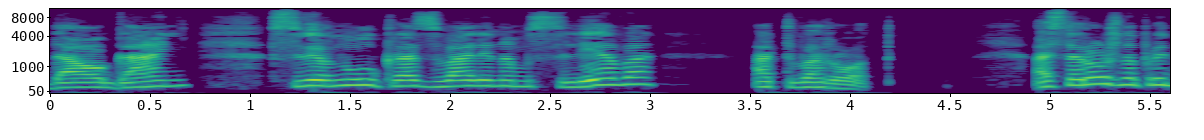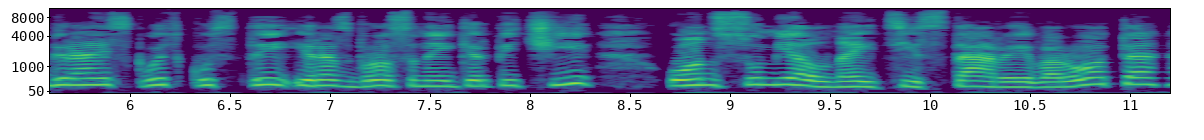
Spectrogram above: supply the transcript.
Даогань свернул к развалинам слева от ворот. Осторожно пробираясь сквозь кусты и разбросанные кирпичи, он сумел найти старые ворота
